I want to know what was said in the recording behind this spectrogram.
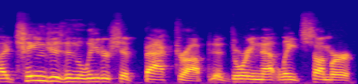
uh, changes in the leadership backdrop during that late summer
